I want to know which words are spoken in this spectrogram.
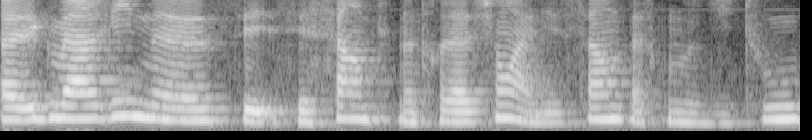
avec Marine, euh, c'est simple. Notre relation, elle est simple parce qu'on se dit tout.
